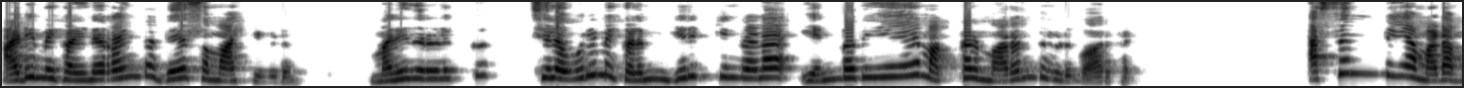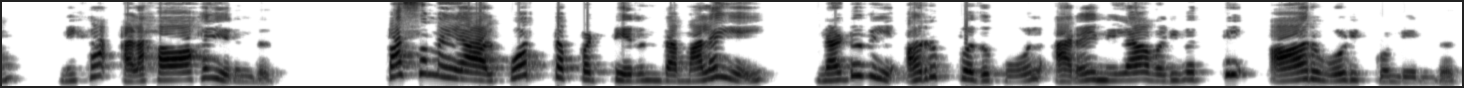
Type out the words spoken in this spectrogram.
அடிமைகள் நிறைந்த தேசமாகிவிடும். மனிதர்களுக்கு சில உரிமைகளும் இருக்கின்றன என்பதையே மக்கள் மறந்து விடுவார்கள். அசந்திய மடம் மிக அழகாக இருந்தது. பசுமையால் போர்த்தப்பட்டிருந்த மலையை நடுவில் அறுப்பது போல் அரை நிலா வடிவத்தில் ஆறு ஓடிக்கொண்டிருந்தது.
